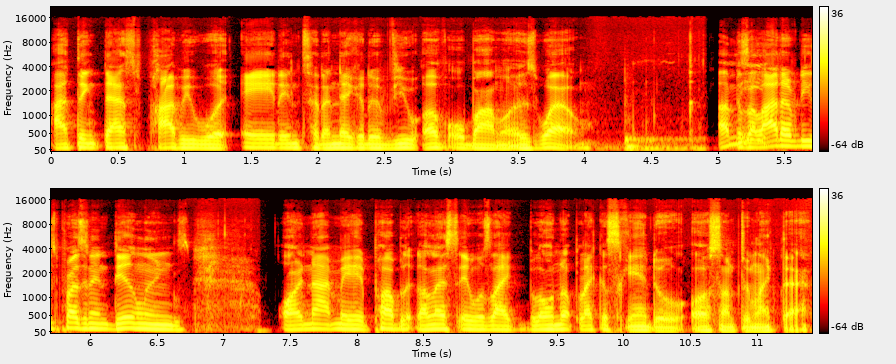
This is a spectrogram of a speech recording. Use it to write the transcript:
I think that's probably what aid into the negative view of Obama as well. I Because mean, a lot of these president dealings are not made public unless it was like blown up like a scandal or something like that.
